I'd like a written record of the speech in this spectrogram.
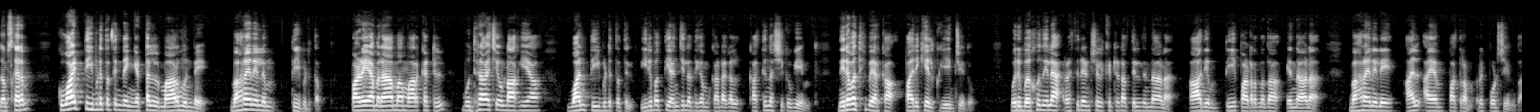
നമസ്കാരം. കുവൈറ്റ് തീപിടുത്തത്തിന്റെ ഞെട്ടൽ മാറും മുൻപേ ബഹ്റൈനിലും തീപിടുത്തം. പഴയ മനാമ മാർക്കറ്റിൽ ബുധനാഴ്ച ഉണ്ടാക്കിയ വൻ തീപിടുത്തത്തിൽ ഇരുപത്തിയഞ്ചിലധികം കടകൾ കത്തിനശിക്കുകയും നിരവധി പേർക്ക് പരിക്കേൽക്കുകയും ചെയ്തു. ഒരു ബഹുനില റെസിഡൻഷ്യൽ കെട്ടിടത്തിൽ നിന്നാണ് ആദ്യം തീ പടർന്നത് എന്നാണ് ബഹ്റൈനിലെ അൽ അയം പത്രം റിപ്പോർട്ട് ചെയ്യുന്നത്.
